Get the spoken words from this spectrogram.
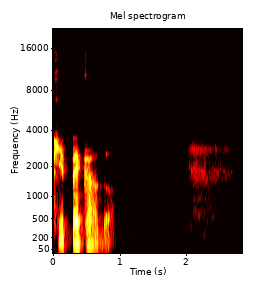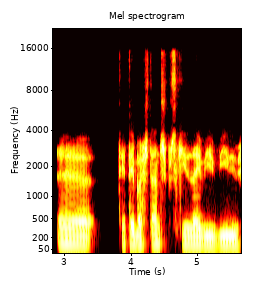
que pecado. Uh, tentei bastantes, pesquisei, vi vídeos,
